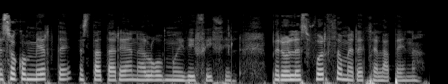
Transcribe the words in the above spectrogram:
Eso convierte esta tarea en algo muy difícil, pero el esfuerzo merece la pena.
